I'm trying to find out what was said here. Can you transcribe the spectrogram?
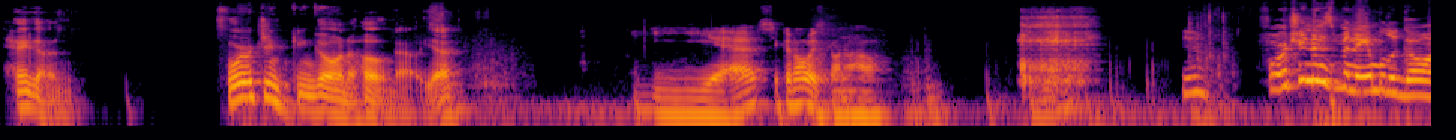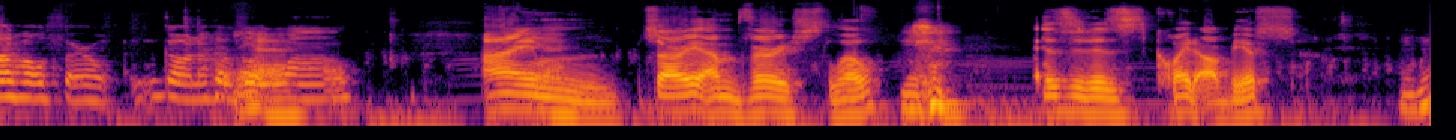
Hang on. Fortune can go in a hoe now, yeah? Yes, you could always go in a hoe. Fortune has been able to go on hold for go on a For hold. a while. I'm sorry, I'm very slow, as it is quite obvious. Mm-hmm.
